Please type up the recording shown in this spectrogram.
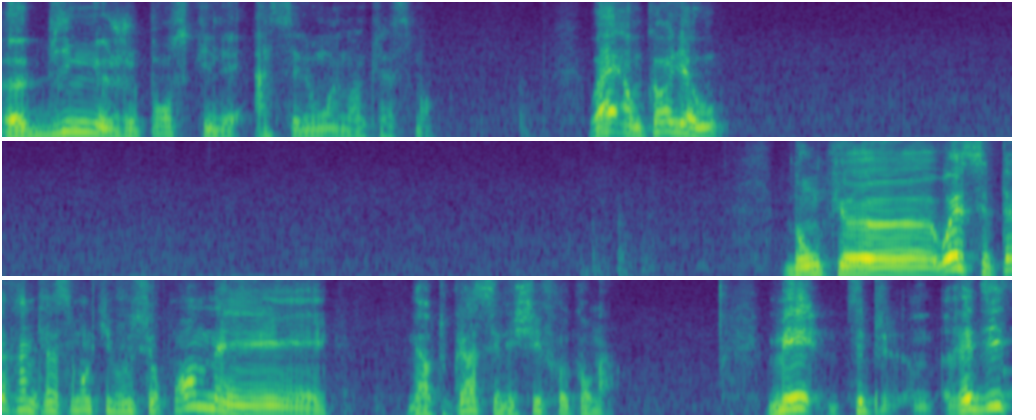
Euh, Bing, je pense qu'il est assez loin dans le classement. Ouais, encore Yahoo. Donc, euh, ouais, c'est peut-être un classement qui vous surprend, mais, en tout cas, c'est les chiffres qu'on a. Mais Reddit,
